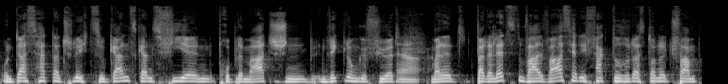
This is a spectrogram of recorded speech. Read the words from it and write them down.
Und das hat natürlich zu ganz, ganz vielen problematischen Entwicklungen geführt. Ja. Meine, bei der letzten Wahl war es ja de facto so, dass Donald Trump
